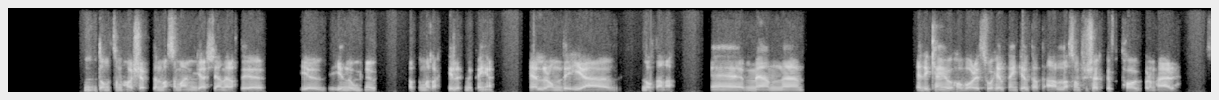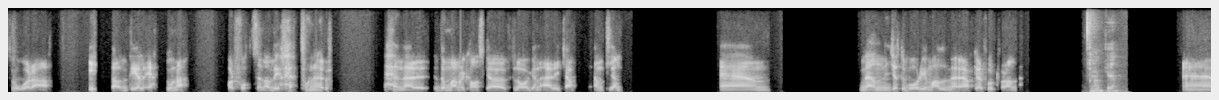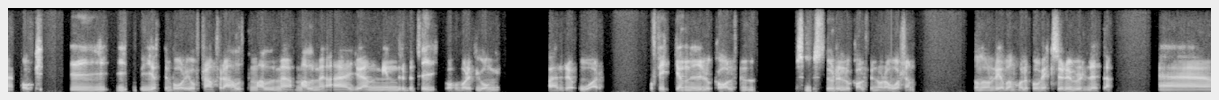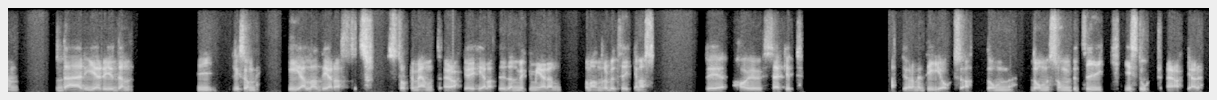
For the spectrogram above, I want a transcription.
de som har köpt en massa manga känner att det är, är, är nog nu. Att de har lagt tillräckligt med pengar. Eller om det är något annat. Eh, men eh, det kan ju ha varit så helt enkelt att alla som försökte få tag på de här svåra att hitta del ettorna har fått sina del ettor nu. När de amerikanska förlagen är i kapp äntligen. Eh, men Göteborg och Malmö ökar fortfarande. Okay. Ehm, och i, Göteborg och framför allt Malmö. Malmö är ju en mindre butik och har varit igång färre år och fick en ny lokal, för, större lokal för några år sedan som de redan håller på att växa ur lite. Ehm, där är det ju den, liksom hela deras sortiment ökar ju hela tiden mycket mer än de andra butikernas. Det har ju säkert att göra med det också, att de, de som butik i stort ökar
